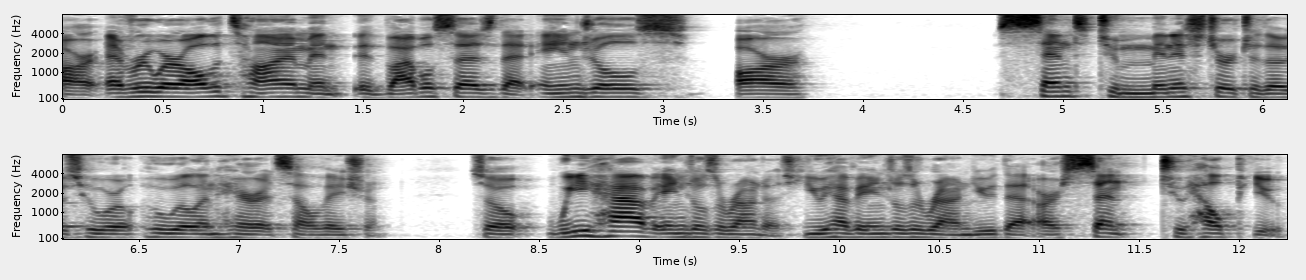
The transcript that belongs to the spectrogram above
are everywhere all the time, and the Bible says that angels are sent to minister to those who will, who will inherit salvation. So we have angels around us. You have angels around you that are sent to help you.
